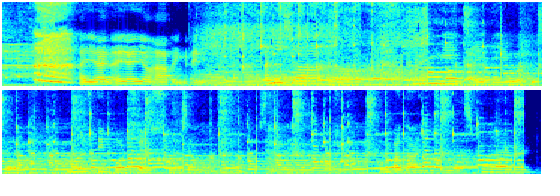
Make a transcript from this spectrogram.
ayan, ayan yung aking ID. Ano siya? Uh, unit ID, multi-purpose. Na siya. Multi-purpose na. Kumbaga, hindi siya expired.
